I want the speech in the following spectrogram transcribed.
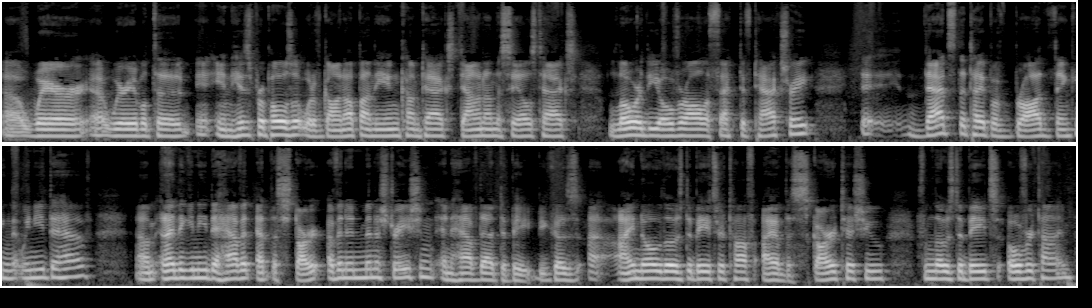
uh, where uh, we are able to, in his proposal, it would have gone up on the income tax, down on the sales tax, lowered the overall effective tax rate. That's the type of broad thinking that we need to have. Um, and I think you need to have it at the start of an administration and have that debate because I know those debates are tough. I have the scar tissue from those debates over time.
